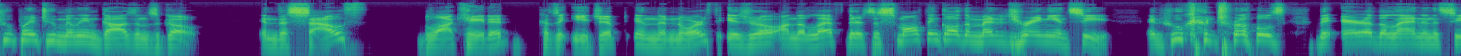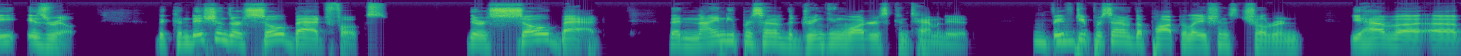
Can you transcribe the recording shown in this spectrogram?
2.2 million Gazans go? In the south? blockaded because of Egypt. In the north, Israel. On the left, there's a small thing called the Mediterranean Sea. And who controls the air the land and the sea? Israel. The conditions are so bad, folks. They're so bad that 90% of the drinking water is contaminated. Mm-hmm. 50% of the population is children. You have a,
